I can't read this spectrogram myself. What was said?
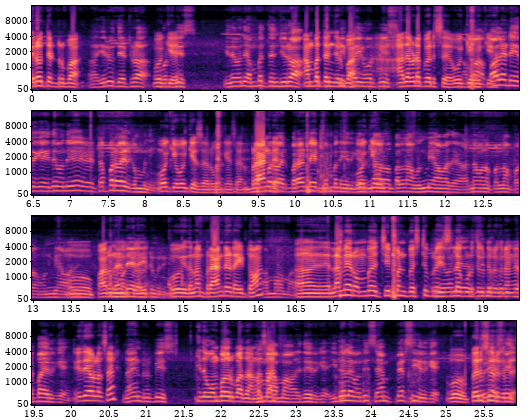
இருபத்தெட்டு ரூபா. இருபத்தி எட்டு ரூபா. பீஸ் இது வந்து எண்பத்தஞ்சு ரூபா. ஐம்பத்தஞ்சு ரூபாய் ஒரு பீஸ் அதை விட பெருசு. ஓகே ஓகே குவாலிட்டி இருக்கு. இது வந்து Tupperware company okay okay sir okay sir brand branded company இருக்கு. என்ன பண்ணலாம் உண்மையாவாது அன்னவனம் பண்ணலாம் ப- ஓ உண்மையாவாது பாருங்க இருக்கு. ஓ இதெல்லாம் பிராண்டட் ஐட்டம் எல்லாமே ரொம்ப சீப் அண்ட் பெஸ்ட் ப்ரைஸ்ல கொடுத்துக்கிட்டு இருக்கிறாங்க. டப்பா இருக்கு. இது எவ்வளோ சார் நைன் ருபீஸ் இது ஒன்பது ரூபாய் தான் ஆமா ஆமா இது இருக்கு. இதுல வந்து சேம் பெருசு இருக்கு. ஓ பெருசு size.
